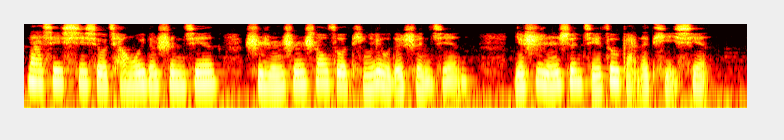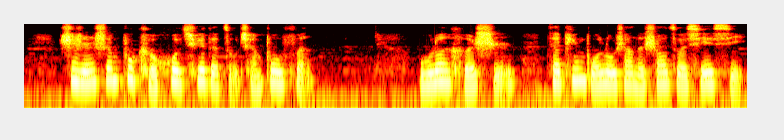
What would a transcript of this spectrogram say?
那些细嗅蔷薇的瞬间，是人生稍作停留的瞬间，也是人生节奏感的体现。是人生不可或缺的组成部分。无论何时，在拼搏路上的稍作歇息，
